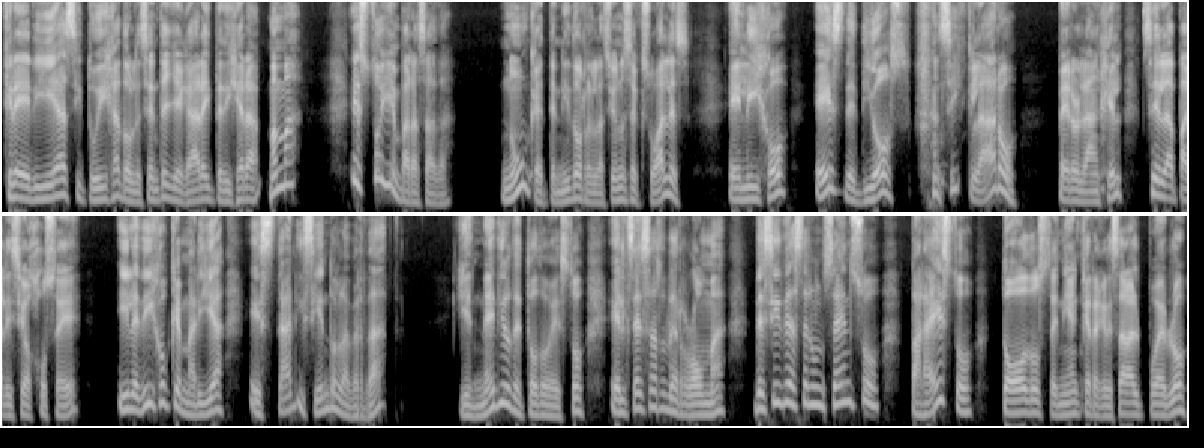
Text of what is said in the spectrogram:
¿Creerías si tu hija adolescente llegara y te dijera, mamá, estoy embarazada? Nunca he tenido relaciones sexuales. El hijo es de Dios. sí, claro. Pero el ángel se le apareció a José y le dijo que María está diciendo la verdad. Y en medio de todo esto, el César de Roma decide hacer un censo. Para esto, todos tenían que regresar al pueblo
